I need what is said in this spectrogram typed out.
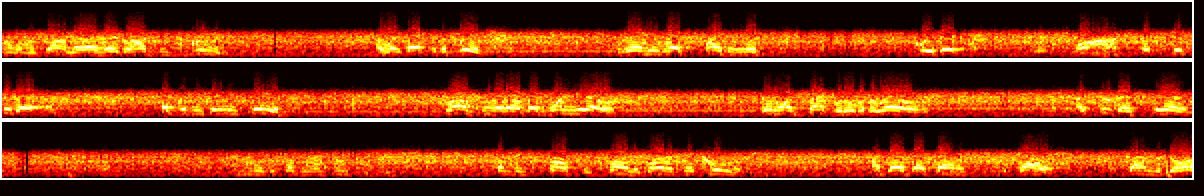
While I was down there, I heard Larson scream. I went back to the bridge. And there he was fighting with... with it. With what? But just it, I, I couldn't really see it. Larson let out that one yell. Then went backward over the rail. I stood there staring. And all of a sudden I felt something. Something soft and strong to try to take hold of me. I dived back down into the galley. Slammed the door.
